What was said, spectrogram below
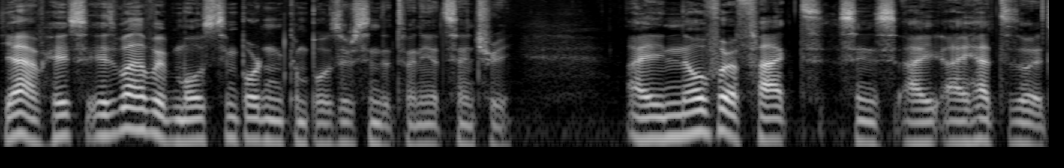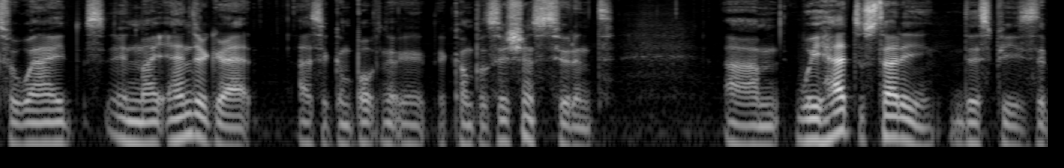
Yeah, he's, he's one of the most important composers in the 20th century. I know for a fact since I, I had to do it. So when I in my undergrad as a, compo- a composition student, um, we had to study this piece, the,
